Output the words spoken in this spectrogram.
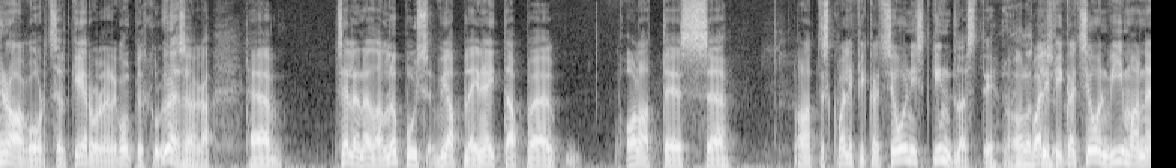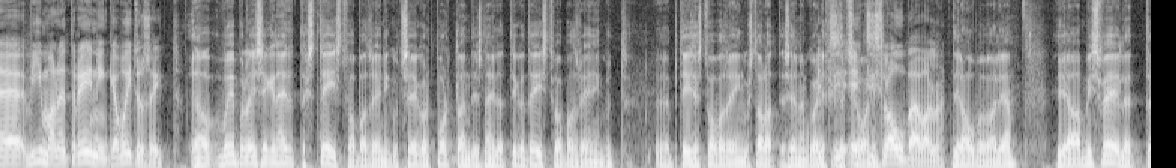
erakordselt keeruline kompleks, ühesõnaga äh, selle nädala lõpus Viaplay näitab äh, alates äh, alates kvalifikatsioonist kindlasti alates.... kvalifikatsioon, viimane, viimane treening ja võidusõit. ja võib-olla isegi näidatakse teist vabatreeningut, seekord Portlandis näidati ka teist vabatreeningut, teisest vabatreeningust alates, ennem kvalifikatsiooni. ehk siis laupäeval. laupäeval jah, ja mis veel, et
